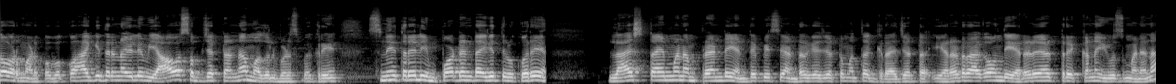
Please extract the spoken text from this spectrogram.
ಕವರ್ ಮಾಡ್ಕೋಬೇಕು. ಹಾಗಿದ್ರೆ ನಾವು ಇಲ್ಲಿ ಯಾವ ಸಬ್ಜೆಕ್ಟನ್ನು ಮೊದಲು ಬಿಡಿಸ್ಬೇಕ್ರಿ? ಸ್ನೇಹಿತರಲ್ಲಿ ಇಂಪಾರ್ಟೆಂಟ್ ಆಗಿ ತಿಳ್ಕೊರಿ. ಲಾಸ್ಟ್ ಟೈಮ್ ನಮ್ಮ friend N T P C undergraduate ಮತ್ತು ಗ್ರಾಜುಯೇಟ್ ಎರಡರಾಗ ಒಂದು ಎರಡೆರಡು ಟ್ರಿಕ್ಕನ್ನು ಯೂಸ್ ಮಾಡ್ಯಾನ.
